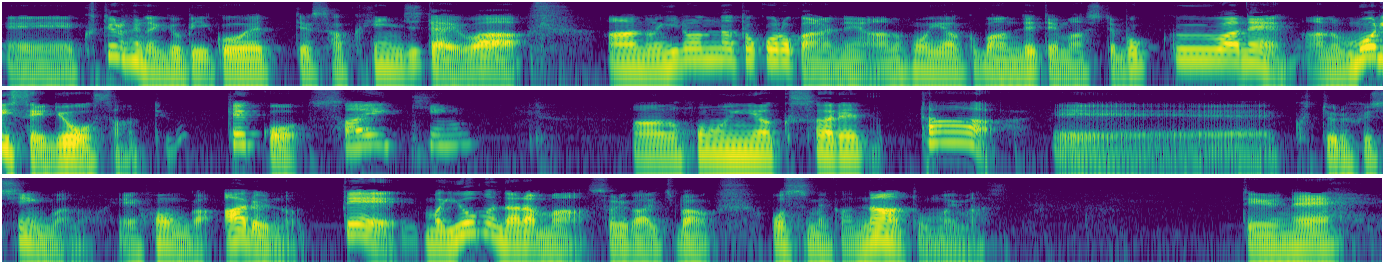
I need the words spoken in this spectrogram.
えークトゥルフの呼び声って作品自体はあのいろんなところからねあの翻訳版出てまして僕はねあの森瀬亮さんっていう結構最近あの翻訳された、えー、クトゥルフ神話の、え本があるので、まあ、読むならまあそれが一番おすすめかなと思います。っていうね、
